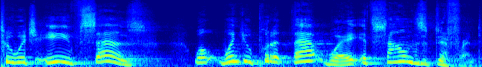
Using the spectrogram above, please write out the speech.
To which Eve says, Well, when you put it that way, it sounds different.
